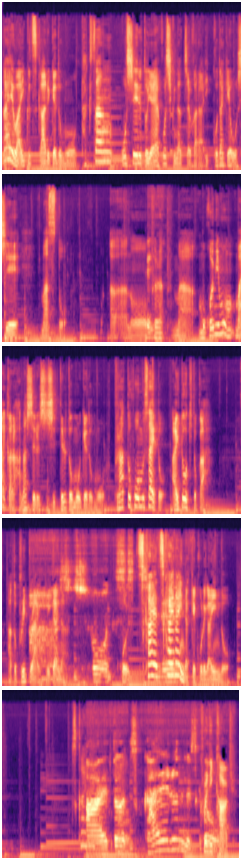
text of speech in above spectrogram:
答えはいくつかあるけどもたくさん教えるとややこしくなっちゃうから1個だけ教えますと。あのはい。プラまあもう小指も前から話してるし知ってると思うけどもプラットフォームサイト iTalki とかあとプリプライみたいな。あーそうですこう使え使えないんだっけ？これがインド。使ええっと、うん。使えるんですけど、クレディカー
